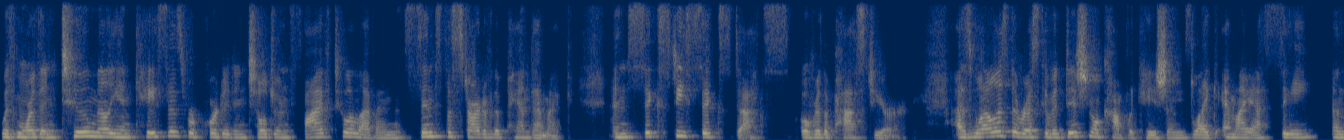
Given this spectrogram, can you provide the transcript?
with more than 2 million cases reported in children 5 to 11 since the start of the pandemic, and 66 deaths over the past year, as well as the risk of additional complications like MISC and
